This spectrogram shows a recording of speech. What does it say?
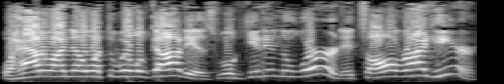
Well, how do I know what the will of God is? Well, get in the Word. It's all right here.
